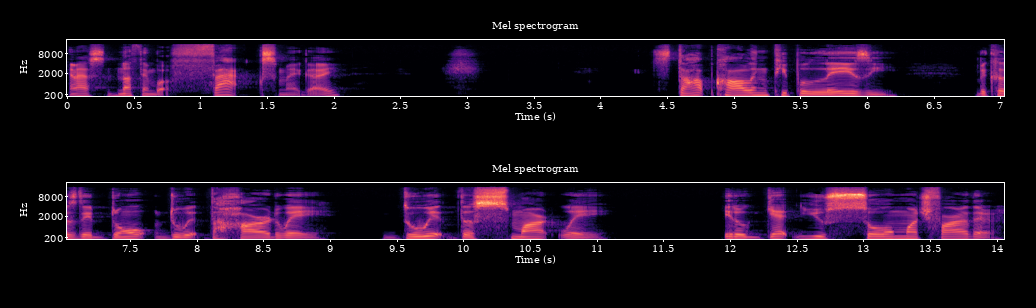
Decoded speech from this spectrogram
And that's nothing but facts, my guy. Stop calling people lazy because they don't do it the hard way. Do it the smart way. It'll get you so much farther.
